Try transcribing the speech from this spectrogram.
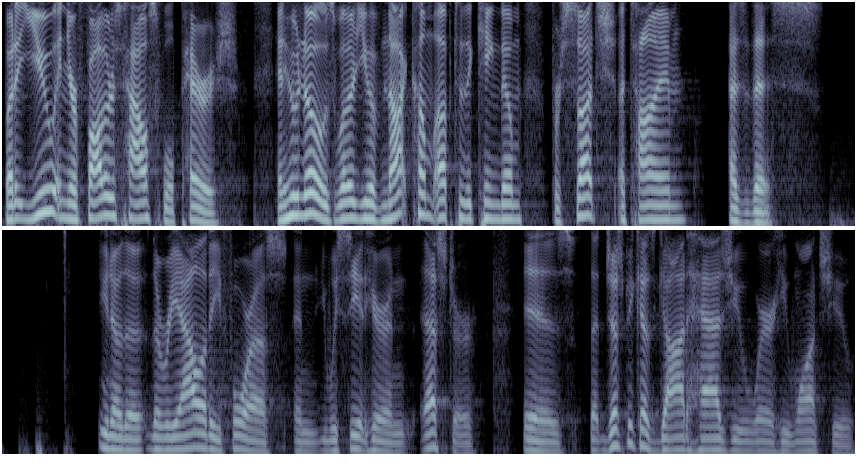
But you and your father's house will perish. And who knows whether you have not come up to the kingdom for such a time as this. you know the the reality for us and we see it here in Esther is that just because God has you where he wants you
